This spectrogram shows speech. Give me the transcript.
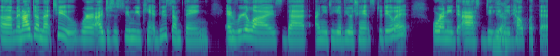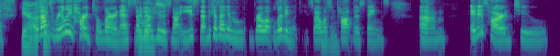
um and i've done that too where i just assume you can't do something and realize that i need to give you a chance to do it or i need to ask do you Yeah. need help with this Yeah, but I that's really hard to learn as someone is. who's not used to that because i didn't grow up living with you so i wasn't Mm-hmm. taught those things um it is hard to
